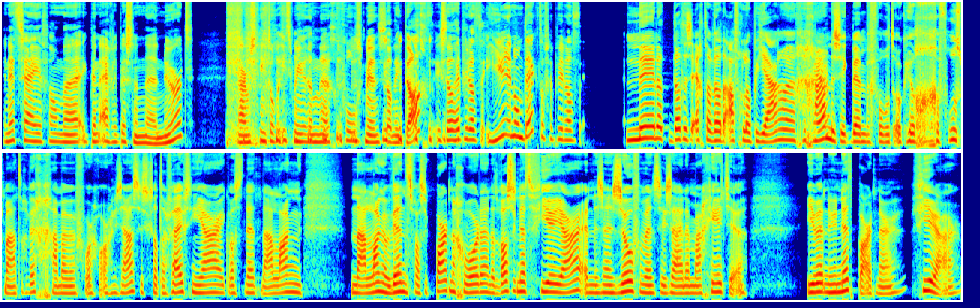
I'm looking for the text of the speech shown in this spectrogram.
En net zei je van, uh, ik ben eigenlijk best een uh, nerd. Maar misschien toch iets meer een uh, gevoelsmens dan ik dacht. Is dat, heb je dat hierin ontdekt of heb je dat Nee, dat, dat is echt al wel de afgelopen jaren gegaan. Dus ik ben bijvoorbeeld ook heel gevoelsmatig weggegaan bij mijn vorige organisatie. Dus ik zat daar 15 jaar. Ik was net na lang, na een lange wens was ik partner geworden. En dat was ik net vier jaar. En er zijn zoveel mensen die zeiden, maar Geertje, je bent nu net partner, vier jaar,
